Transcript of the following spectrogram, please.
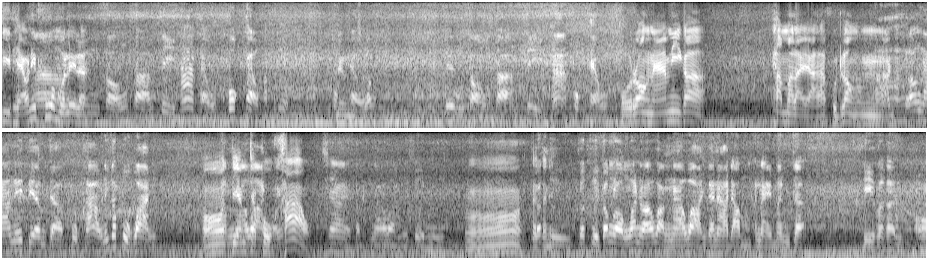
กี่แถวนี่พั่วหมดเลยเหรอหนึ่งสองสามสี่ห้าแถวหกแถวครับเนี่ยกหนึ่ง แถวแล้ว หนึ่งสองสามสี่ห้าหกแถวโอ้ร่องน้ำนี่ก็ทำอะไรอะขุดร่องอืมอ่าร่องน้ำนี่เตรียมจะปลูกข้าวนี่ก็ปลูกหว่าน อ๋อเตรียมจะปลูกข้าวใช่ครับนาหวานนี่ส่วนหนึ่งอ๋อแต่ก็ตอนคืนี้อก็คือต้องลองว่าระหว่างนาหวานกับนาดำอันไหนมันจะดีกว่ากันอ๋อ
